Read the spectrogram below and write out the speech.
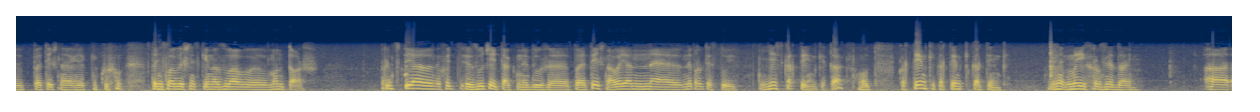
е, поетична, яку Станіслав Вишинський назвав е, монтаж. В принципі, я хоч звучить так не дуже поетично, але я не, не протестую. Є картинки, так? От картинки, картинки, картинки. Ми, ми їх розглядаємо. А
